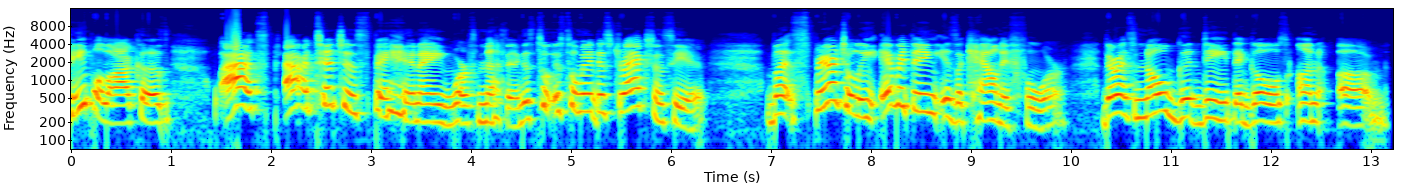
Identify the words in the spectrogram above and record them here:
people are, because our our attention span ain't worth nothing. It's too it's too many distractions here. But spiritually, everything is accounted for. There is no good deed that goes un um,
